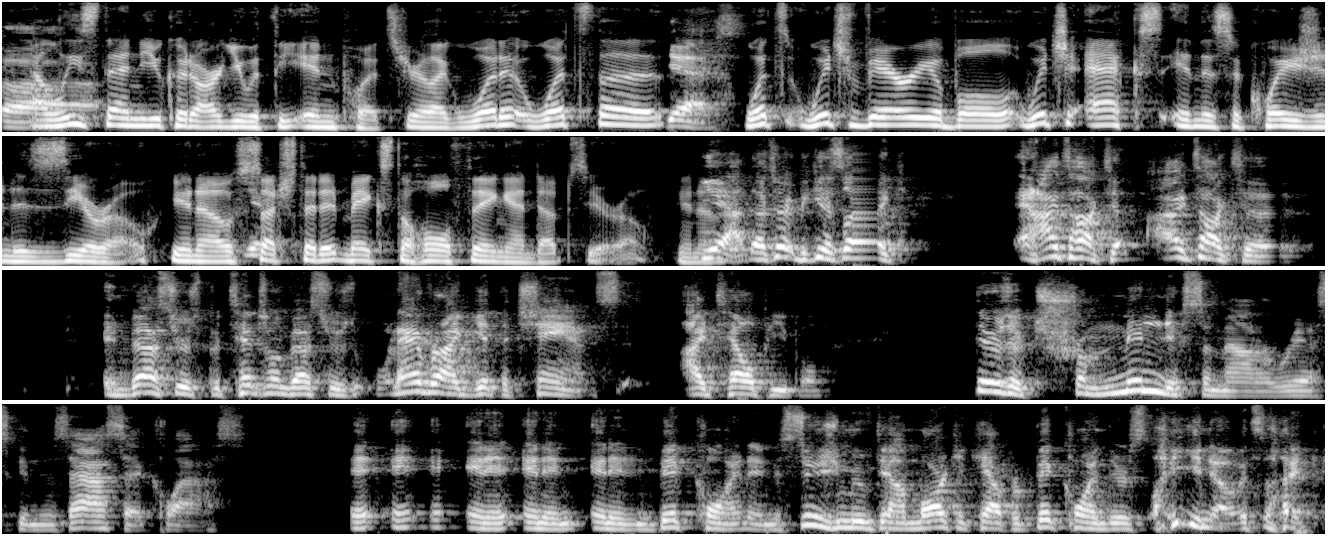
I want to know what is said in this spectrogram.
uh, At least then you could argue with the inputs. You're like, what? What's the? Yes. What's which variable? Which x in this equation is zero? You know, such that it makes the whole thing end up zero. You know. Yeah, that's right. Because like, and I talk to I talk to investors, potential investors, whenever I get the chance. I tell people there's a tremendous amount of risk in this asset class. And, and, and, and, in, and in Bitcoin, and as soon as you move down market cap for Bitcoin, there's like, you know, it's like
